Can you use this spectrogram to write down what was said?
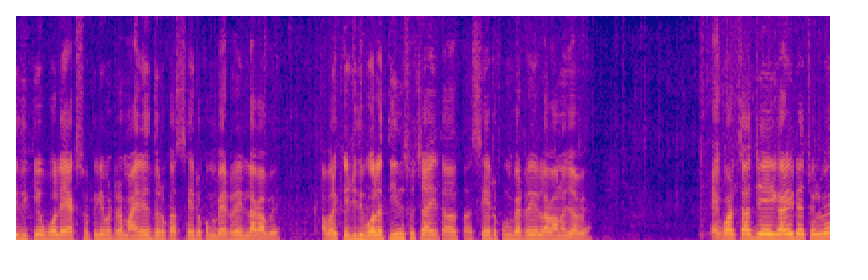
যদি কেউ বলে একশো কিলোমিটার মাইলেজ দরকার সেই রকম ব্যাটারি লাগাবে। আবার কেউ যদি বলে তিনশো চাই, তা সেরকম ব্যাটারি লাগানো যাবে। একবার চার্জে এই গাড়িটা চলবে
